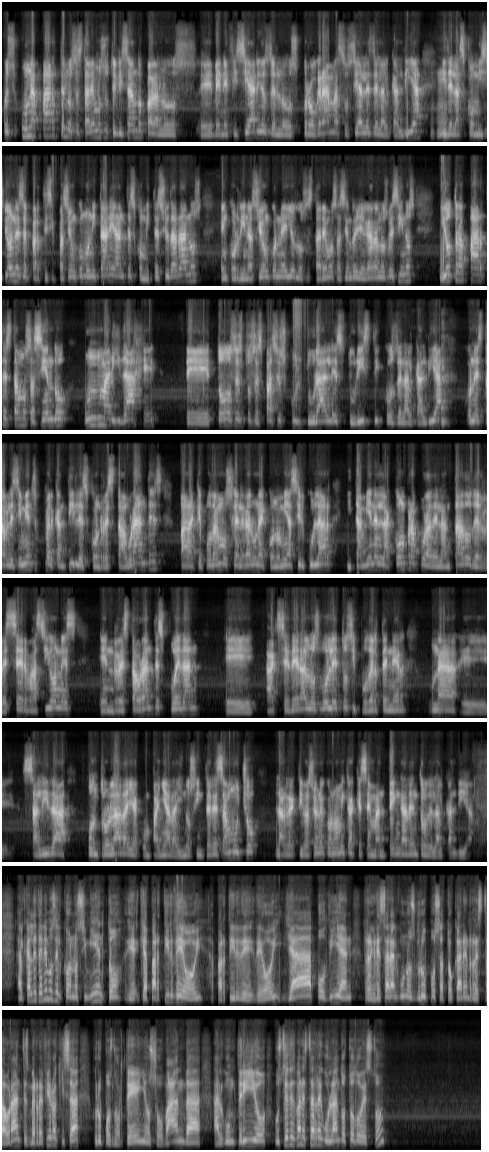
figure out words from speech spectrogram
Pues una parte los estaremos utilizando para los eh, beneficiarios de los programas sociales de la alcaldía y de las comisiones de participación comunitaria, antes comités ciudadanos, en coordinación con ellos los estaremos haciendo llegar a los vecinos. Y otra parte estamos haciendo un maridaje de todos estos espacios culturales, turísticos de la alcaldía con establecimientos mercantiles, con restaurantes, para que podamos generar una economía circular y también en la compra por adelantado de reservaciones en restaurantes puedan eh, acceder a los boletos y poder tener una eh, salida controlada y acompañada. Y nos interesa mucho la reactivación económica que se mantenga dentro de la alcaldía. Alcalde, tenemos el conocimiento eh, que a partir de hoy, a partir de, hoy, ya podían regresar algunos grupos a tocar en restaurantes. Me refiero a quizá grupos norteños o banda, algún trío. ¿Ustedes van a estar regulando todo esto?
